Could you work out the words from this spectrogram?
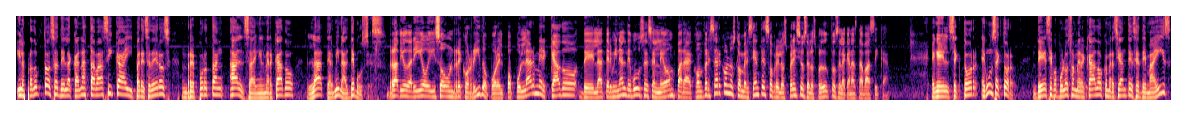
Y los productos de la canasta básica y perecederos reportan alza en el mercado la terminal de buses. Radio Darío hizo un recorrido por el popular mercado de la terminal de buses en León para conversar con los comerciantes sobre los precios de los productos de la canasta básica. En el sector, en un sector de ese populoso mercado, comerciantes de maíz,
